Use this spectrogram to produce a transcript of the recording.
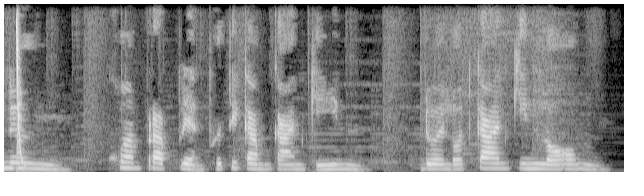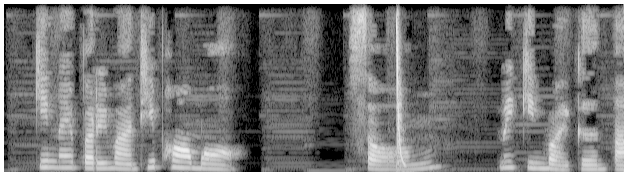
1. ควรปรับเปลี่ยนพฤติกรรมการกิน โดยลดการกินลง กินในปริมาณที่พอเหมาะ 2. ไม่กินบ่อยเกินไป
